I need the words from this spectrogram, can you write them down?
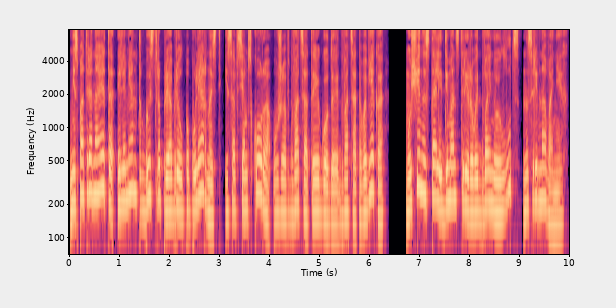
Несмотря на это, элемент быстро приобрел популярность, и совсем скоро, уже в 20-е годы XX -го века, мужчины стали демонстрировать двойной луц на соревнованиях.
